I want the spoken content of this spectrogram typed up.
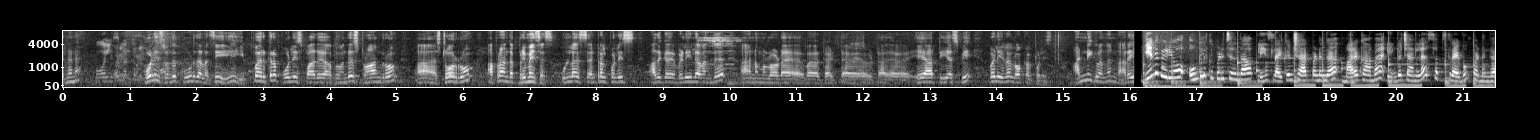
என்னென்ன? போலீஸ் வந்து. கூடுதல் சி இப்போ இருக்கிற போலீஸ் பாதுகாப்பு வந்து ஸ்ட்ராங் ரூம் ஸ்டோர் ரூம் அப்புறம் அந்த ப்ரிமைசஸ் உள்ள சென்ட்ரல் போலீஸ் அதுக்கு வெளியில் வந்து நம்மளோட ஏஆர்டிஎஸ்பி வெளியில் லோக்கல் போலீஸ் அன்னைக்கு வந்து நிறைய இந்த வீடியோ உங்களுக்கு பிடிச்சிருந்தா ப்ளீஸ் லைக் அண்ட் ஷேர் பண்ணுங்க. மறக்காம எங்க சேனலை சப்ஸ்கிரைபும் பண்ணுங்க.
